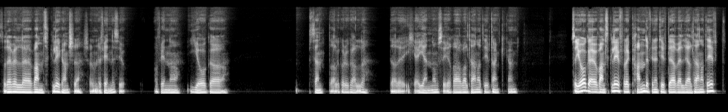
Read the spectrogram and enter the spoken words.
Så det er vel eh, vanskelig, kanskje, selv om det finnes jo, å finne yogasenter, eller hva du kaller det, der det ikke er gjennomsyra av alternativ tankegang. Så yoga er jo vanskelig, for det kan definitivt være veldig alternativt,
